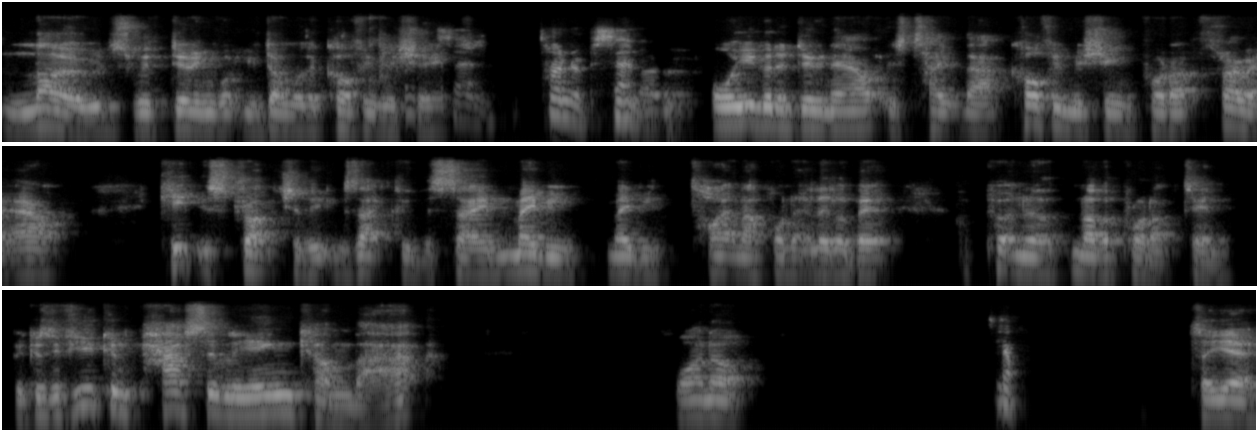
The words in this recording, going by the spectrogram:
loads with doing what you've done with a coffee machine. 100%. 100%. So all you've got to do now is take that coffee machine product, throw it out, keep your structure exactly the same, maybe maybe tighten up on it a little bit, put another product in. Because if you can passively income that, why not? Yeah. So yeah,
